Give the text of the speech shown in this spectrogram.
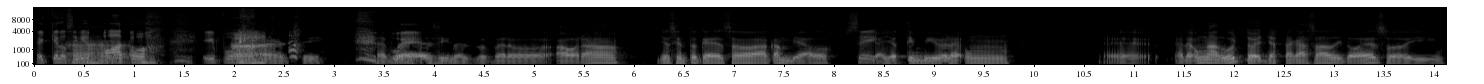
el que lo sigue es pato. Y pues, ajá, sí, se pues, puede decir eso, pero ahora yo siento que eso ha cambiado. sí, Ya Justin Bieber es un, eh, él es un adulto, él ya está casado y todo eso, y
